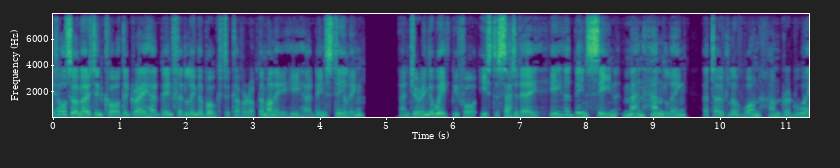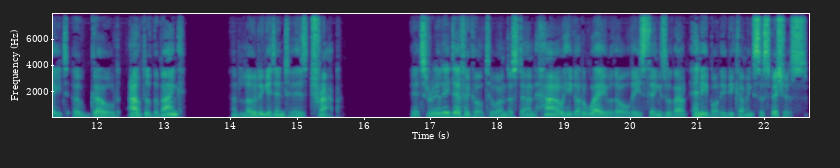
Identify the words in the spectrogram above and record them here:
It also emerged in court that Gray had been fiddling the books to cover up the money he had been stealing, and during the week before Easter Saturday he had been seen manhandling a total of one hundred weight of gold out of the bank and loading it into his trap. It's really difficult to understand how he got away with all these things without anybody becoming suspicious.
